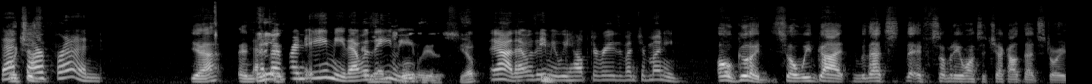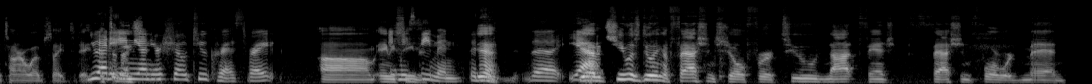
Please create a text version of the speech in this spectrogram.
That's which is- our friend. Yeah, and That's our friend Amy. That was Amy. is. Yep. Yeah, that was Amy. We helped her raise a bunch of money. Oh, good. So we've got that's if somebody wants to check out that story, it's on our website today. You had That's a Amy nice- on your show too, Chris, right? um, Amy, Amy Seaman. Seaman. The, Yeah. The Yeah. yeah. but she was doing a fashion show for two not fan- fashion forward men.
